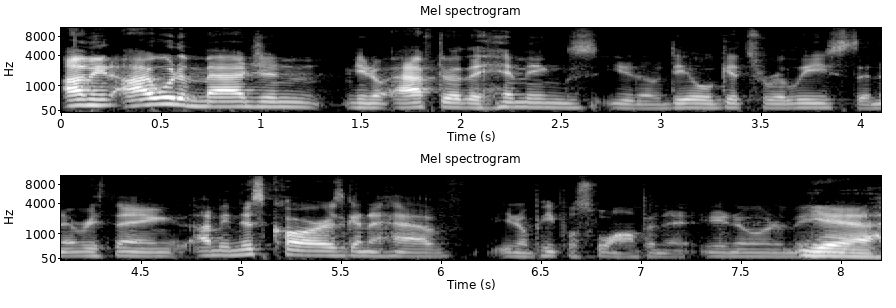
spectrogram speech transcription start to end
I mean, I would imagine, you know, after the Hemmings, you know, deal gets released and everything. I mean, this car is going to have, you know, people swamping it. You know what I mean? Yeah,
